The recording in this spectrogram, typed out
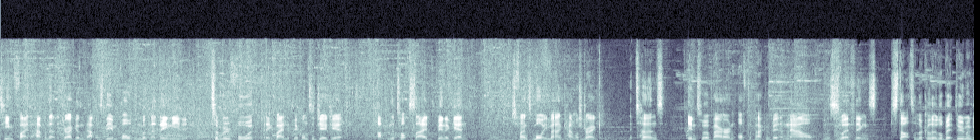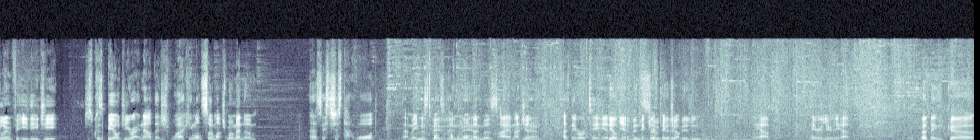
team fight that happened at the Dragon, that was the emboldenment that they needed to move forward. They find the pick onto JJ up in the top side. Bin again. Just finds multi-man counter-strike. It turns into a Baron off the back of it. And now this is where things start to look a little bit doom and gloom for EDG. Just because BLG right now, they're just working on so much momentum. As it's just that ward that maybe The spots a couple vision, more members, I imagine, Yeah. as they rotate in. BLG's Yeah, been picture so good picture. at vision. They have. They really, really have. I think uh,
